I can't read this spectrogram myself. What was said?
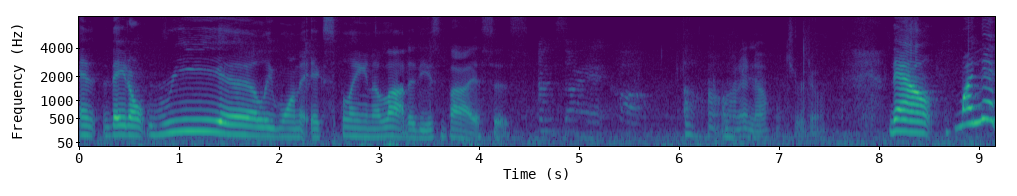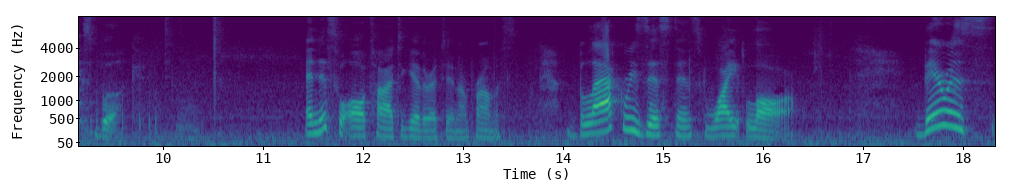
And they don't really want to explain a lot of these biases. I'm sorry i called. Oh, oh i didn't know what you were doing. Now my next book and this will all tie together at the end, I promise. Black resistance, white law. There is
